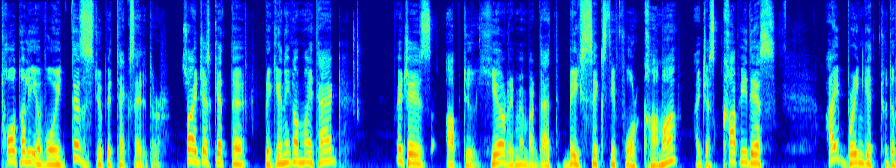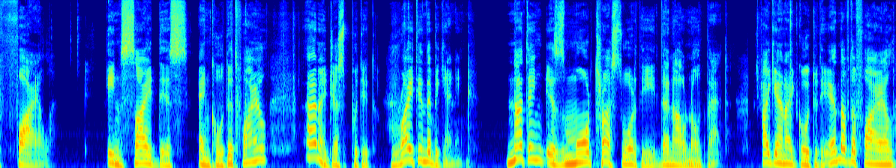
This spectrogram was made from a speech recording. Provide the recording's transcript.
totally avoid this stupid text editor. So I just get the beginning of my tag, which is up to here. Remember that base 64 comma. I just copy this. I bring it to the file inside this encoded file, and I just put it right in the beginning. Nothing is more trustworthy than our notepad. Again, I go to the end of the file.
